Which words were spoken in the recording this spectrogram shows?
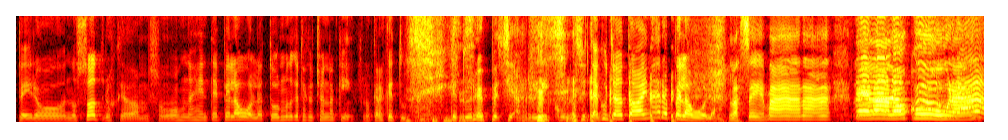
Pero nosotros que vamos, somos una gente de pelabola, todo el mundo que está escuchando aquí, no creas que tú, Sí, que tú sí. eres especial, ridículo. Si te has escuchado esta vaina, eres pelabola. La semana de la locura.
